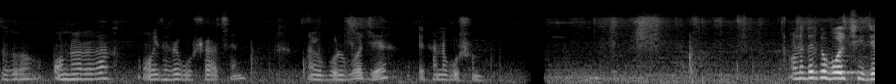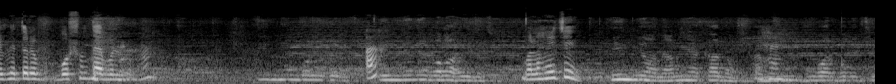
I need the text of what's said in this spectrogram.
তো ওনারা ওই ধারে বসে আছেন। আমি বলব যে এখানে বসুন। ওনাদেরকে বলছি যে ভেতরে বসুন তাই বলব হ্যাঁ? বলে হয়ে হয়েছে? তিনজন আমি একা নয় হ্যাঁ। আমি দুবার বলেছি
